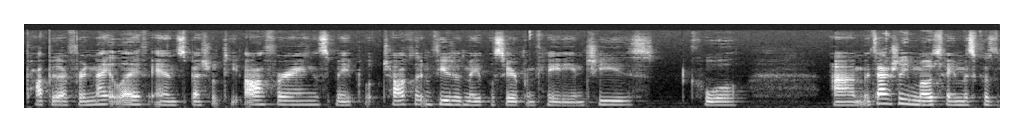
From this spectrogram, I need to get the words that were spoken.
popular for nightlife and specialty offerings. Maple chocolate infused with maple syrup and Canadian cheese. Cool. Um, it's actually most famous because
